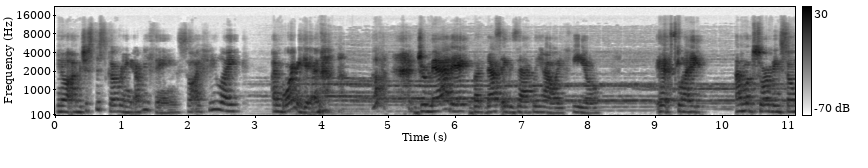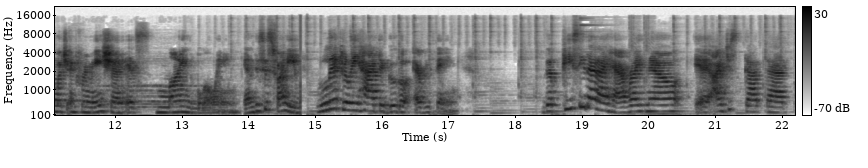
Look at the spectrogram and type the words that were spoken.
You know, I'm just discovering everything, so I feel like I'm born again. dramatic, but that's exactly how I feel. It's like I'm absorbing so much information, it's mind blowing. And this is funny, literally had to Google everything. The PC that I have right now, eh, I just got that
